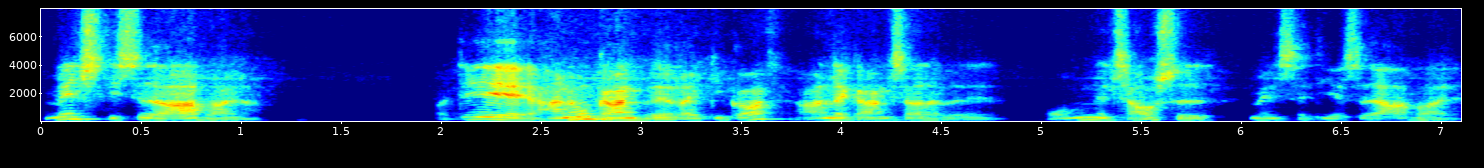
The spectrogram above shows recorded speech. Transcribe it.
mens de sidder og arbejder. Og det øh, har nogle gange været rigtig godt, og andre gange så har der været rummende tavshed, mens de har siddet og arbejdet.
